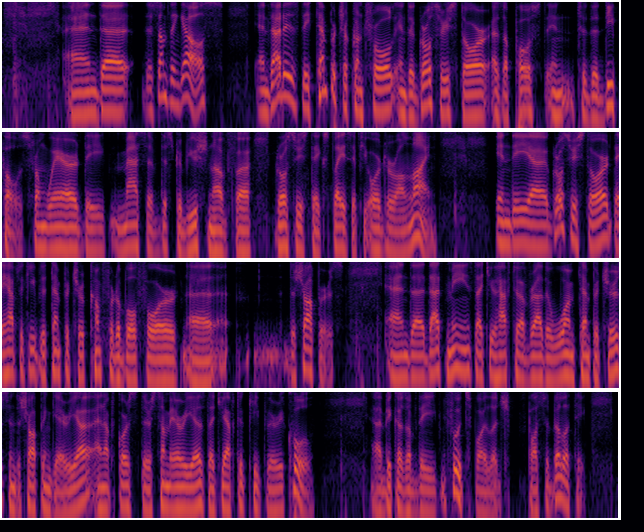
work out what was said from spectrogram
And uh, there's something else and that is the temperature control in the grocery store as opposed into the depots from where the massive distribution of uh, groceries takes place if you order online. In the uh, grocery store, they have to keep the temperature comfortable for uh, the shoppers. And uh, that means that you have to have rather warm temperatures in the shopping area. And of course, there's some areas that you have to keep very cool. Uh, because of the food spoilage possibility.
